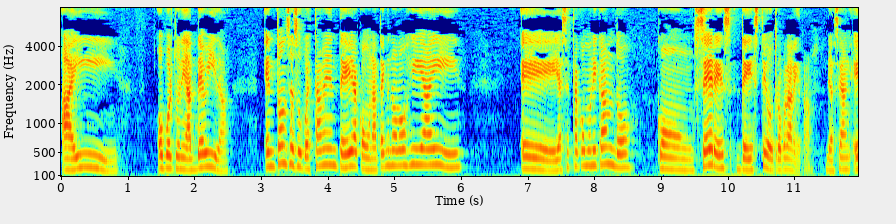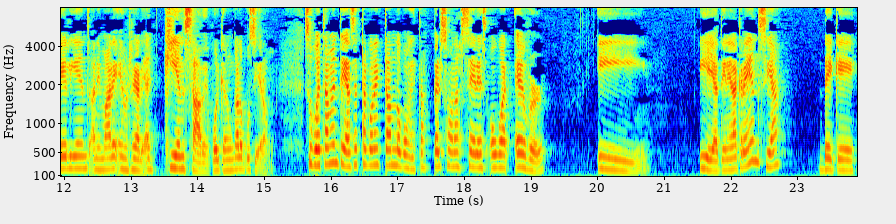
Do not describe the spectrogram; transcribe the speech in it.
hay oportunidad de vida. Entonces, supuestamente ella con una tecnología ahí, eh, ella se está comunicando con seres de este otro planeta, ya sean aliens, animales, en realidad, quién sabe, porque nunca lo pusieron. Supuestamente ella se está conectando con estas personas, seres o whatever, y, y ella tiene la creencia de que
